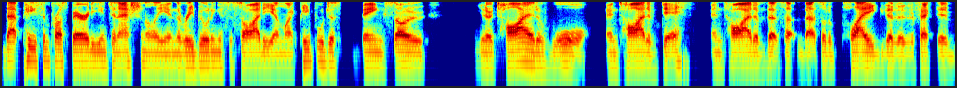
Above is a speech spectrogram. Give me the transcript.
that peace and prosperity internationally and the rebuilding of society and like people just being so, you know, tired of war and tired of death and tired of that that sort of plague that had affected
